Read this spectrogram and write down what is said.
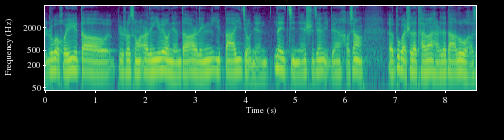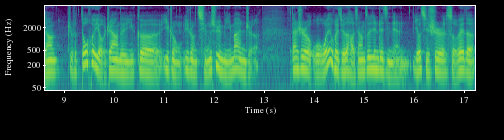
如果回忆到，比如说从二零一六年到二零一八一九年那几年时间里边，好像。呃，不管是在台湾还是在大陆，好像就是都会有这样的一个一种一种情绪弥漫着。但是我我也会觉得，好像最近这几年，尤其是所谓的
